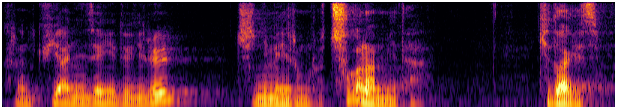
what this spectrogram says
그런 귀한 인생이 되기를 주님의 이름으로 축원합니다. 기도하겠습니다.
